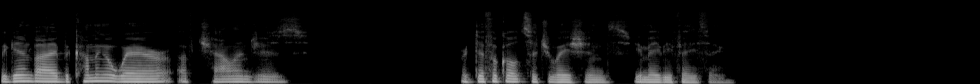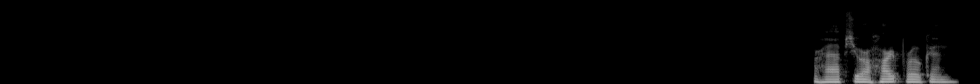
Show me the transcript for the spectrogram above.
Begin by becoming aware of challenges or difficult situations you may be facing. Perhaps you are heartbroken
